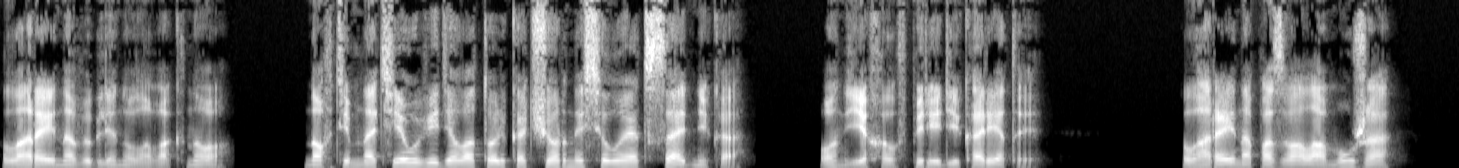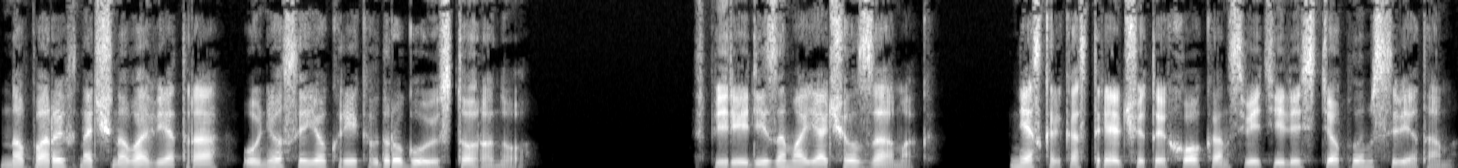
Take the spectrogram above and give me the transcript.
Лорейна выглянула в окно, но в темноте увидела только черный силуэт всадника. Он ехал впереди кареты. Лорейна позвала мужа, но порыв ночного ветра унес ее крик в другую сторону. Впереди замаячил замок. Несколько стрельчатых окон светились теплым светом.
